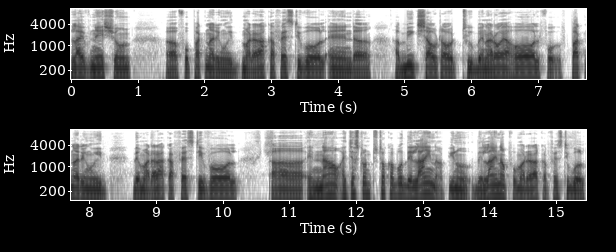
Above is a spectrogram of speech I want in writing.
Live Nation uh, for partnering with Madaraka Festival, and uh, a big shout out to Benaroya Hall for partnering with the Madaraka Festival. Uh, and now I just want to talk about the lineup. You know, the lineup for Madaraka Festival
